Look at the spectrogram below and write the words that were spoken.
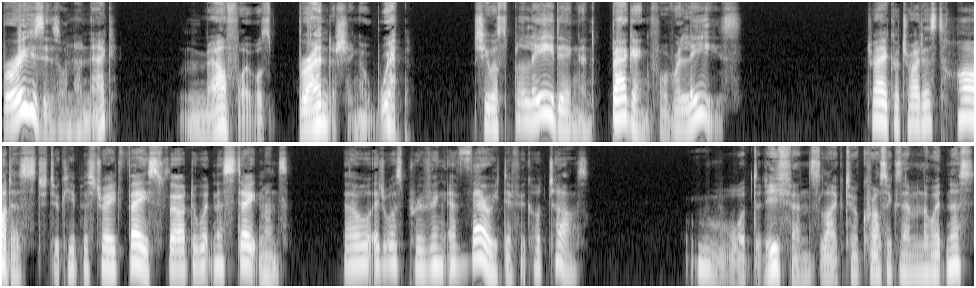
bruises on her neck. Malfoy was brandishing a whip. She was pleading and begging for release. Draco tried his hardest to keep a straight face throughout the witness statements, though it was proving a very difficult task. Would the defense like to cross examine the witness?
